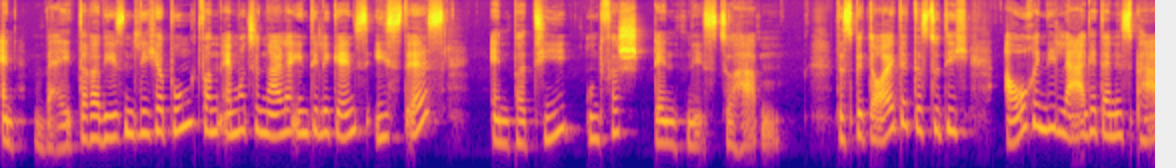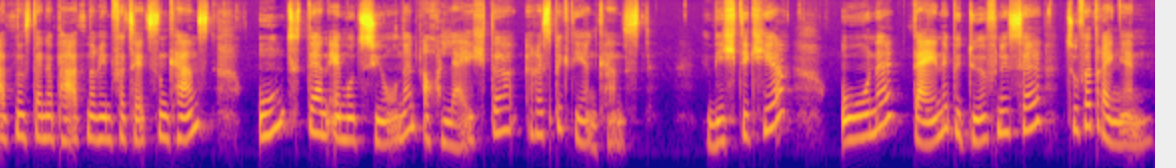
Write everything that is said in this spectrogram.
ein weiterer wesentlicher Punkt von emotionaler Intelligenz ist es, Empathie und Verständnis zu haben. Das bedeutet, dass du dich auch in die Lage deines Partners, deiner Partnerin versetzen kannst und deren Emotionen auch leichter respektieren kannst. Wichtig hier, ohne deine Bedürfnisse zu verdrängen.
